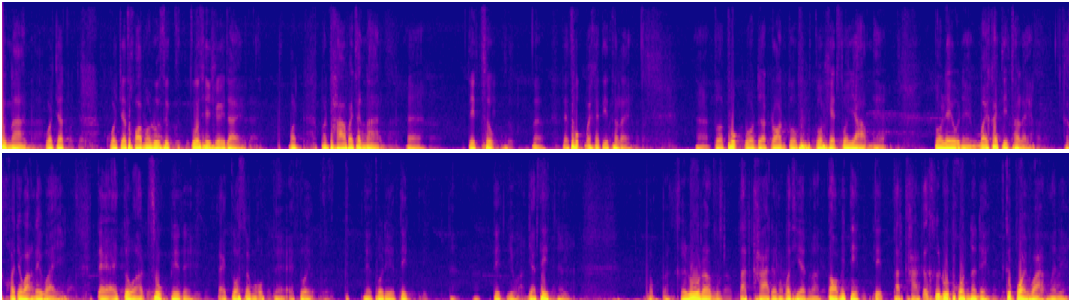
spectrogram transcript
ตั้งนาน กว่าจะกว่าจะถอนมารู้สึกตัวเฉยๆได้ มันมันพาไปตั้งนานติดสุขแต่ทุกข์ไม่ค่อยติดเท่าไหร่ตัวทุกข์ตัวเดือดร้อนตัวตัวเห็ดตัวหยาบเนี่ย ตัวเร็วเนี่ยไม่ค่อยติดเท่าไหร่เขาจะวางได้ไวแต่ไอ้ตัวสุขนี่เนี่ยไอ้ตัวสงบเนี่ยไอ้ตัวเนี่ยตัวนี้ติด ติดอยู่ อย่าติดนะ เคยรู้แล้วตัดขาดจากหลวงพ่อเทียนมา ต่อไม่ติดติดตัดขาดก็คือหลุดพ้นนั่นเองคือปล่อยวางนั่นเอง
